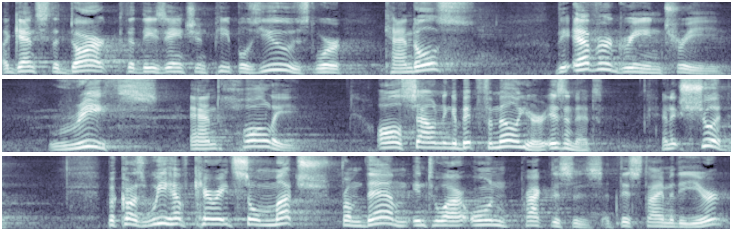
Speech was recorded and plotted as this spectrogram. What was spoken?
against the dark that these ancient peoples used were candles, the evergreen tree, wreaths, and holly. All sounding a bit familiar, isn't it? And it should because we have carried so much from them into our own practices at this time of the year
